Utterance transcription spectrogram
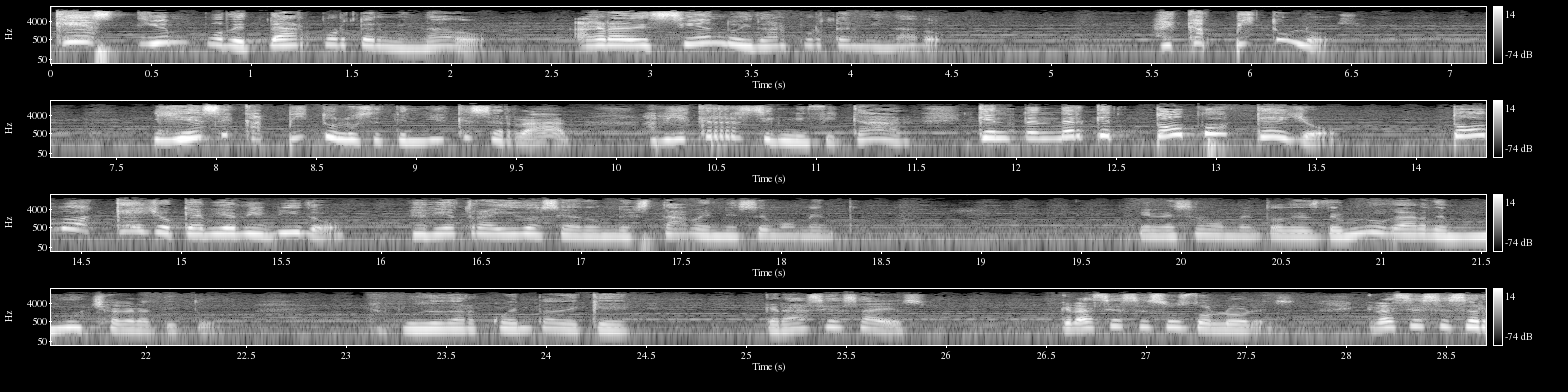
¿Qué es tiempo de dar por terminado? Agradeciendo y dar por terminado. Hay capítulos. Y ese capítulo se tenía que cerrar. Había que resignificar, que entender que todo aquello, todo aquello que había vivido, me había traído hacia donde estaba en ese momento. Y en ese momento, desde un lugar de mucha gratitud, me pude dar cuenta de que gracias a eso, gracias a esos dolores, gracias a esas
